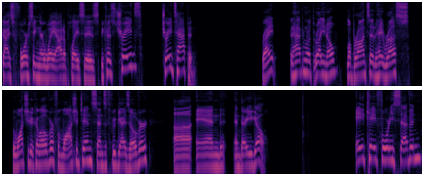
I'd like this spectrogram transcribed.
guys forcing their way out of places because trades trades happen. Right? It happened with you know, LeBron said, "Hey Russ, we want you to come over from Washington." Sends a few guys over, uh, and and there you go. AK-47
